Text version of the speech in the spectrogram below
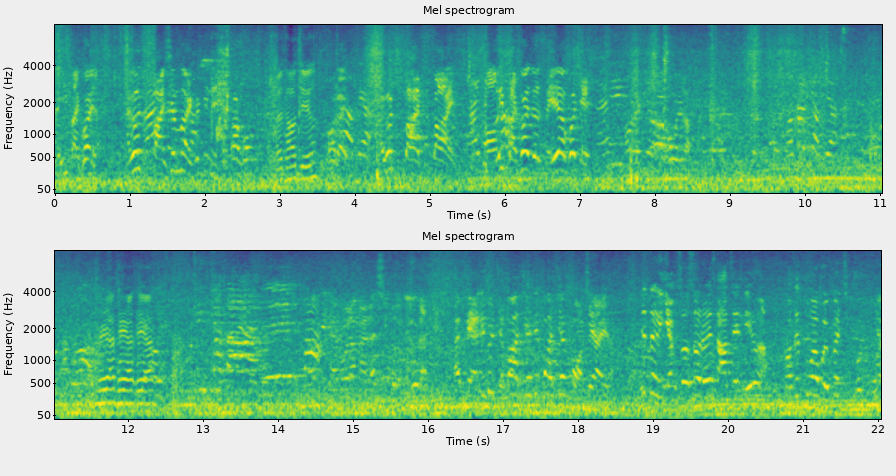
来一百块呀，来个百先卖，跟进你八块。来陶姐，过来，来个百百，好一百块的谁呀？快点，好来八块了。我到你后边。睇下睇下睇下。哎，别你们一百斤，一百斤挂起来了。这等于洋叔叔在打针料啊！哦，这拄啊卖过一捆尔，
